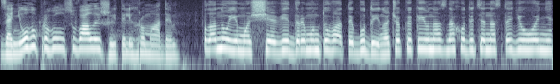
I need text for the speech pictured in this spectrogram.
За нього проголосували жителі громади. Плануємо ще відремонтувати будиночок, який у нас знаходиться на стадіоні.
